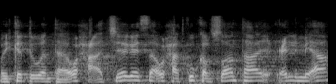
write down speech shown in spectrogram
Way ka duwan tahay. Waxa aad sheegaysaa waxaad ku kalsoon tahay cilmi ah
